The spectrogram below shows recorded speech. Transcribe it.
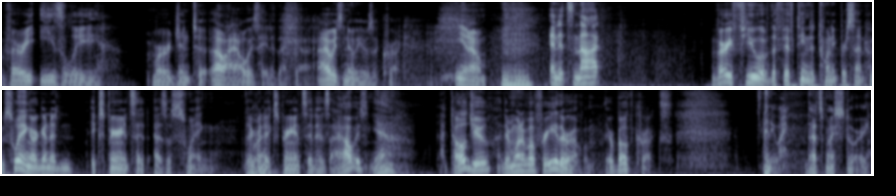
very easily merge into, oh, I always hated that guy. I always knew he was a crook, you know, Mhm. and it's not. Very few of the 15 to 20 percent who swing are going to experience it as a swing. They're going to experience it as I always, yeah, I told you I didn't want to vote for either of them. They're both crooks. Anyway, that's my story,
